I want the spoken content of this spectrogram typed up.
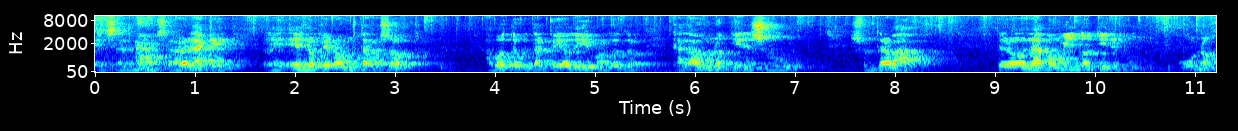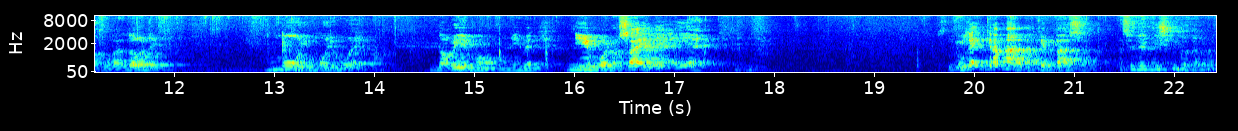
es hermoso, la verdad que eh, es lo que nos gusta a nosotros. A vos te gusta el periodismo, a nosotros, cada uno tiene su, su trabajo. Pero la 2002 tiene unos jugadores muy, muy buenos. No vimos un nivel, ni en Buenos Aires ahí, ¿eh? Porque hay camadas que pasan. A 75, ¿te acuerdas?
